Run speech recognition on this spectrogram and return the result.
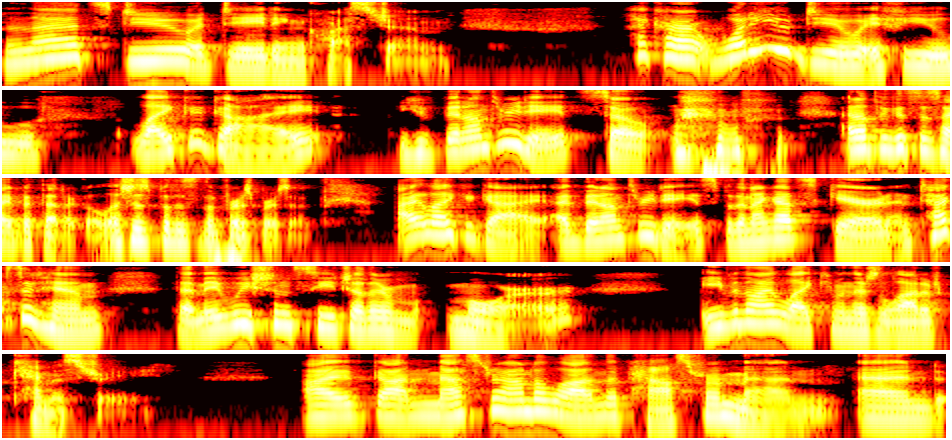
Let's do a dating question. Hi, Car. What do you do if you like a guy? You've been on three dates. So I don't think this is hypothetical. Let's just put this in the first person. I like a guy. I've been on three dates, but then I got scared and texted him that maybe we shouldn't see each other more, even though I like him and there's a lot of chemistry. I've gotten messed around a lot in the past from men. And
